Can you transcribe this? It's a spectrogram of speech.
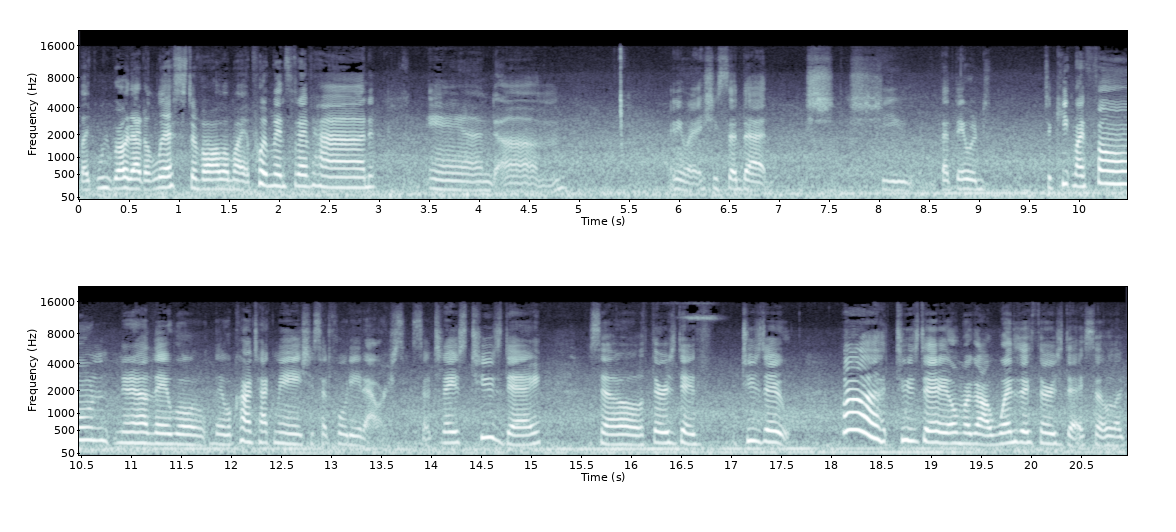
like we wrote out a list of all of my appointments that I've had. And um, anyway, she said that she that they would to keep my phone. You know, they will they will contact me. She said 48 hours. So today's Tuesday. So Thursday, Tuesday Tuesday, oh my God, Wednesday, Thursday. So like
